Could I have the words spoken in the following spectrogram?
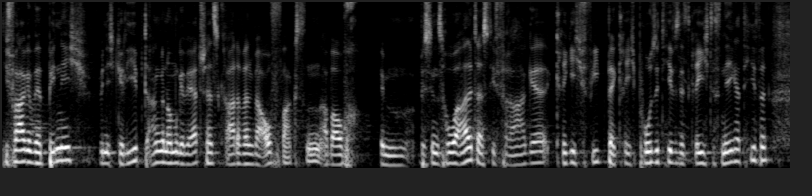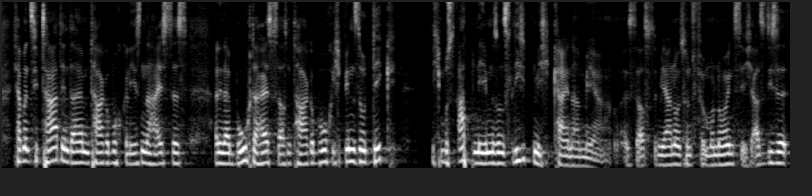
Die Frage, wer bin ich? Bin ich geliebt, angenommen, gewertschätzt, gerade wenn wir aufwachsen, aber auch im, bis ins hohe Alter ist die Frage, kriege ich Feedback, kriege ich Positives, jetzt kriege ich das Negative. Ich habe ein Zitat in deinem Tagebuch gelesen, da heißt es, also in deinem Buch, da heißt es aus dem Tagebuch, ich bin so dick, ich muss abnehmen, sonst liebt mich keiner mehr. Das ist aus dem Jahr 1995. Also diese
